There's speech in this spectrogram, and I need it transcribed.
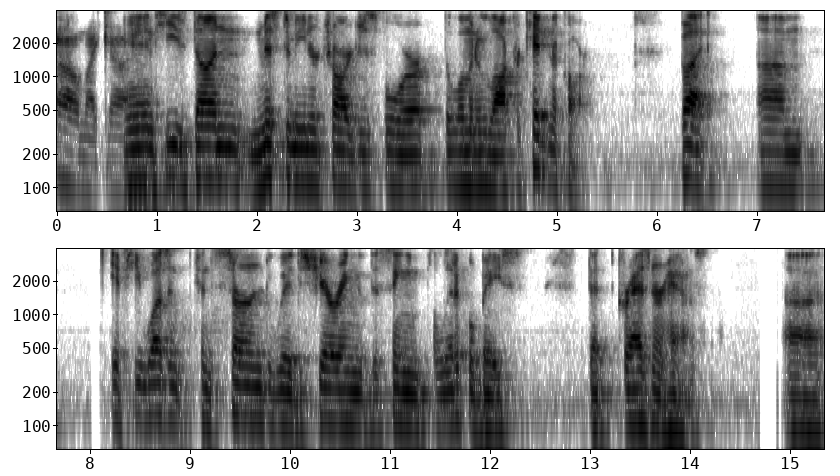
Oh, my God. And he's done misdemeanor charges for the woman who locked her kid in a car. But um, if he wasn't concerned with sharing the same political base that Krasner has, uh,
